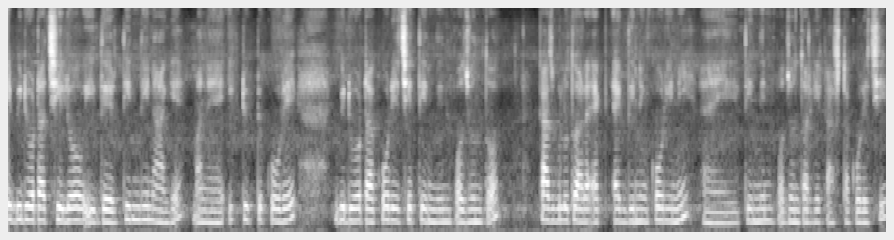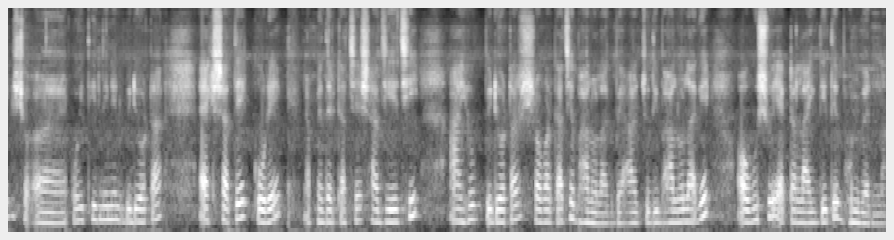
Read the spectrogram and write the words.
এই ভিডিওটা ছিল ঈদের তিন দিন আগে মানে একটু একটু করে ভিডিওটা করেছি তিন দিন পর্যন্ত। কাজগুলো তো আর এক একদিনে করিনি। এই তিন দিন পর্যন্ত আর কি কাজটা করেছি। ওই তিন দিনের ভিডিওটা একসাথে করে আপনাদের কাছে সাজিয়েছি। আই হোপ ভিডিওটা সবার কাছে ভালো লাগবে। আর যদি ভালো লাগে, অবশ্যই একটা লাইক দিতে ভুলবেন না।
